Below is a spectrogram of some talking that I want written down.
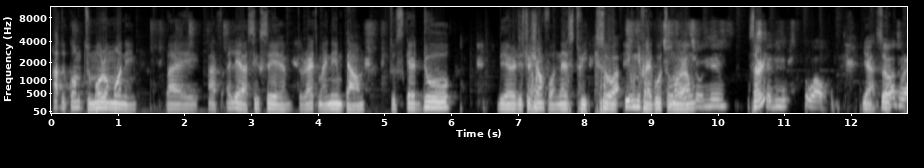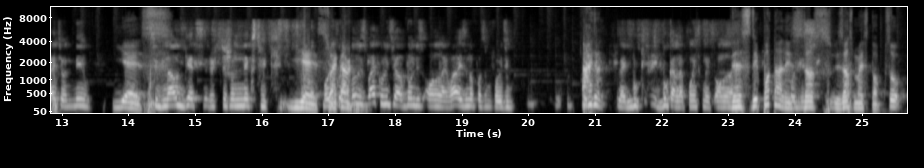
I have to come tomorrow morning by as early as 6 a.m. to write my name down to schedule the registration for next week. So even if I go To tomorrow, write I'm- your name. sorry, schedule- Wow. yeah. So you have to write your name yes, to now get registration next week. yes. But So I you could have done can. this, why couldn't you have done this online? Why is it not possible for you to I don't. like book book an appointment online? There's the portal is this- just is just messed up. So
